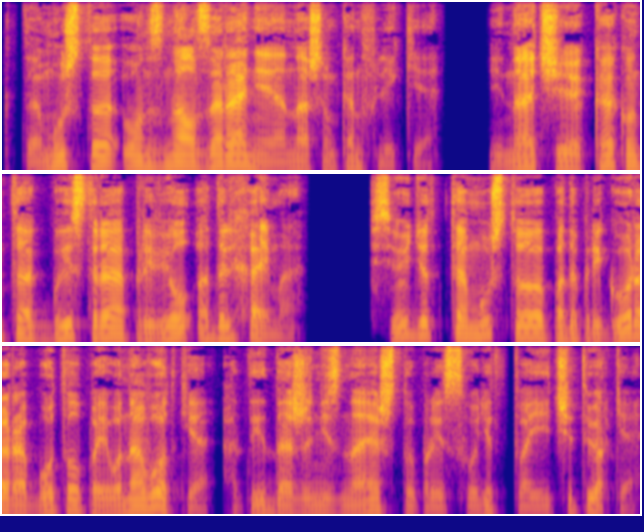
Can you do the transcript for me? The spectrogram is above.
К тому, что он знал заранее о нашем конфликте. Иначе как он так быстро привел Адельхайма? Все идет к тому, что Подопригора работал по его наводке, а ты даже не знаешь, что происходит в твоей четверке.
